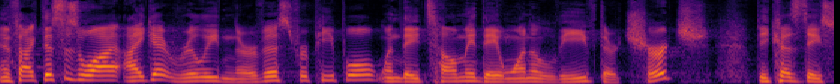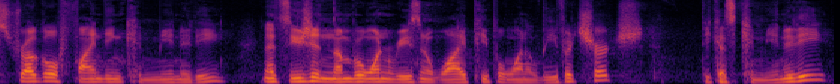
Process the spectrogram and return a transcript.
In fact, this is why I get really nervous for people when they tell me they want to leave their church because they struggle finding community. And that's usually the number one reason why people want to leave a church because community.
